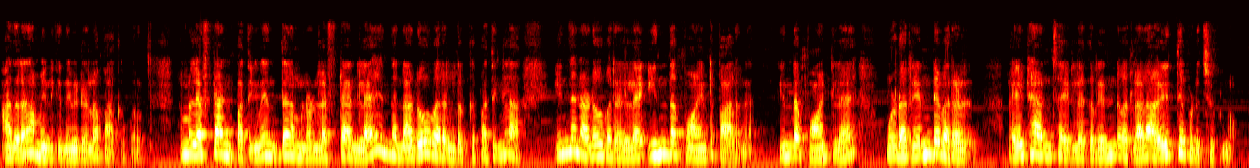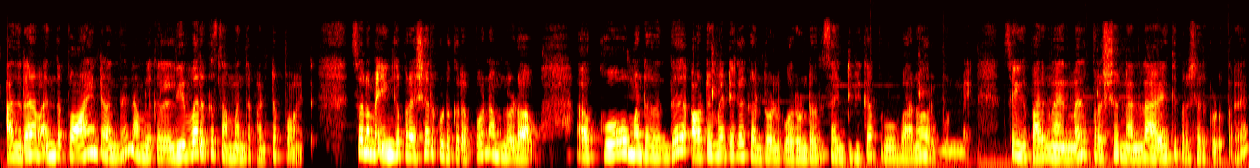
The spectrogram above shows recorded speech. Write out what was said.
அதில் நம்ம இன்னைக்கு இந்த வீடியோவில் பார்க்க போகிறோம் நம்ம லெஃப்ட் ஹேண்ட் பார்த்தீங்கன்னா இந்த நம்மளோட லெஃப்ட் ஹேண்டில் இந்த நடு விரல் இருக்குது பார்த்தீங்களா? இந்த நடு விரலில் இந்த பாயிண்ட் பாருங்கள் இந்த பாயிண்டில் உங்களோட ரெண்டு விரல் ரைட் ஹேண்ட் சைடில் இருக்கிற ரெண்டு விரலால் அழுத்தி பிடிச்சிக்கணும். அதில் இந்த பாயிண்ட் வந்து நம்மளுக்கு லிவருக்கு சம்மந்தப்பட்ட பாயிண்ட் ஸோ நம்ம இங்கே ப்ரெஷர் கொடுக்குறப்போ நம்மளோட கோவம்ன்றது வந்து ஆட்டோமேட்டிக்காக கண்ட்ரோலுக்கு வரும்ன்றது சயின்டிஃபிக்காக ப்ரூவ் ஆன ஒரு உண்மை. ஸோ இங்கே பாருங்கள் நான் இந்த மாதிரி ப்ரெஷர் நல்லா அழுத்தி ப்ரெஷர் கொடுக்குறேன்.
